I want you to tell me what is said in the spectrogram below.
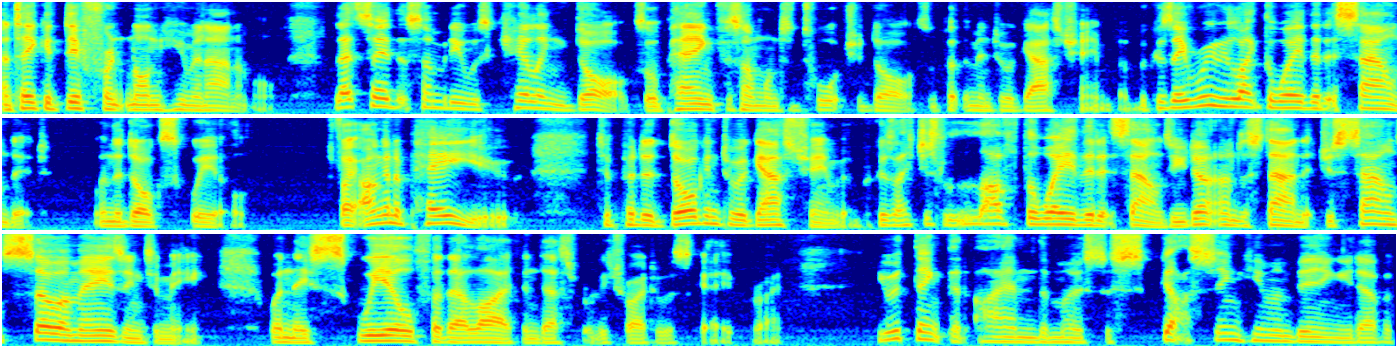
and take a different non-human animal. Let's say that somebody was killing dogs or paying for someone to torture dogs and put them into a gas chamber because they really liked the way that it sounded when the dog squealed. It's like I'm going to pay you to put a dog into a gas chamber because I just love the way that it sounds. You don't understand. It just sounds so amazing to me when they squeal for their life and desperately try to escape, right? You would think that I am the most disgusting human being you'd ever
